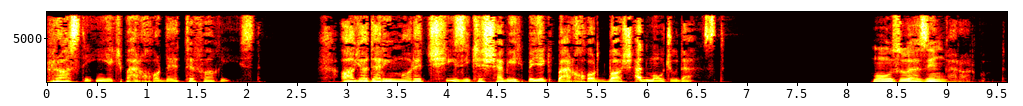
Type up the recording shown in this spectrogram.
راستی این یک برخورد اتفاقی است. آیا در این مورد چیزی که شبیه به یک برخورد باشد موجود است؟ موضوع از این قرار بود.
